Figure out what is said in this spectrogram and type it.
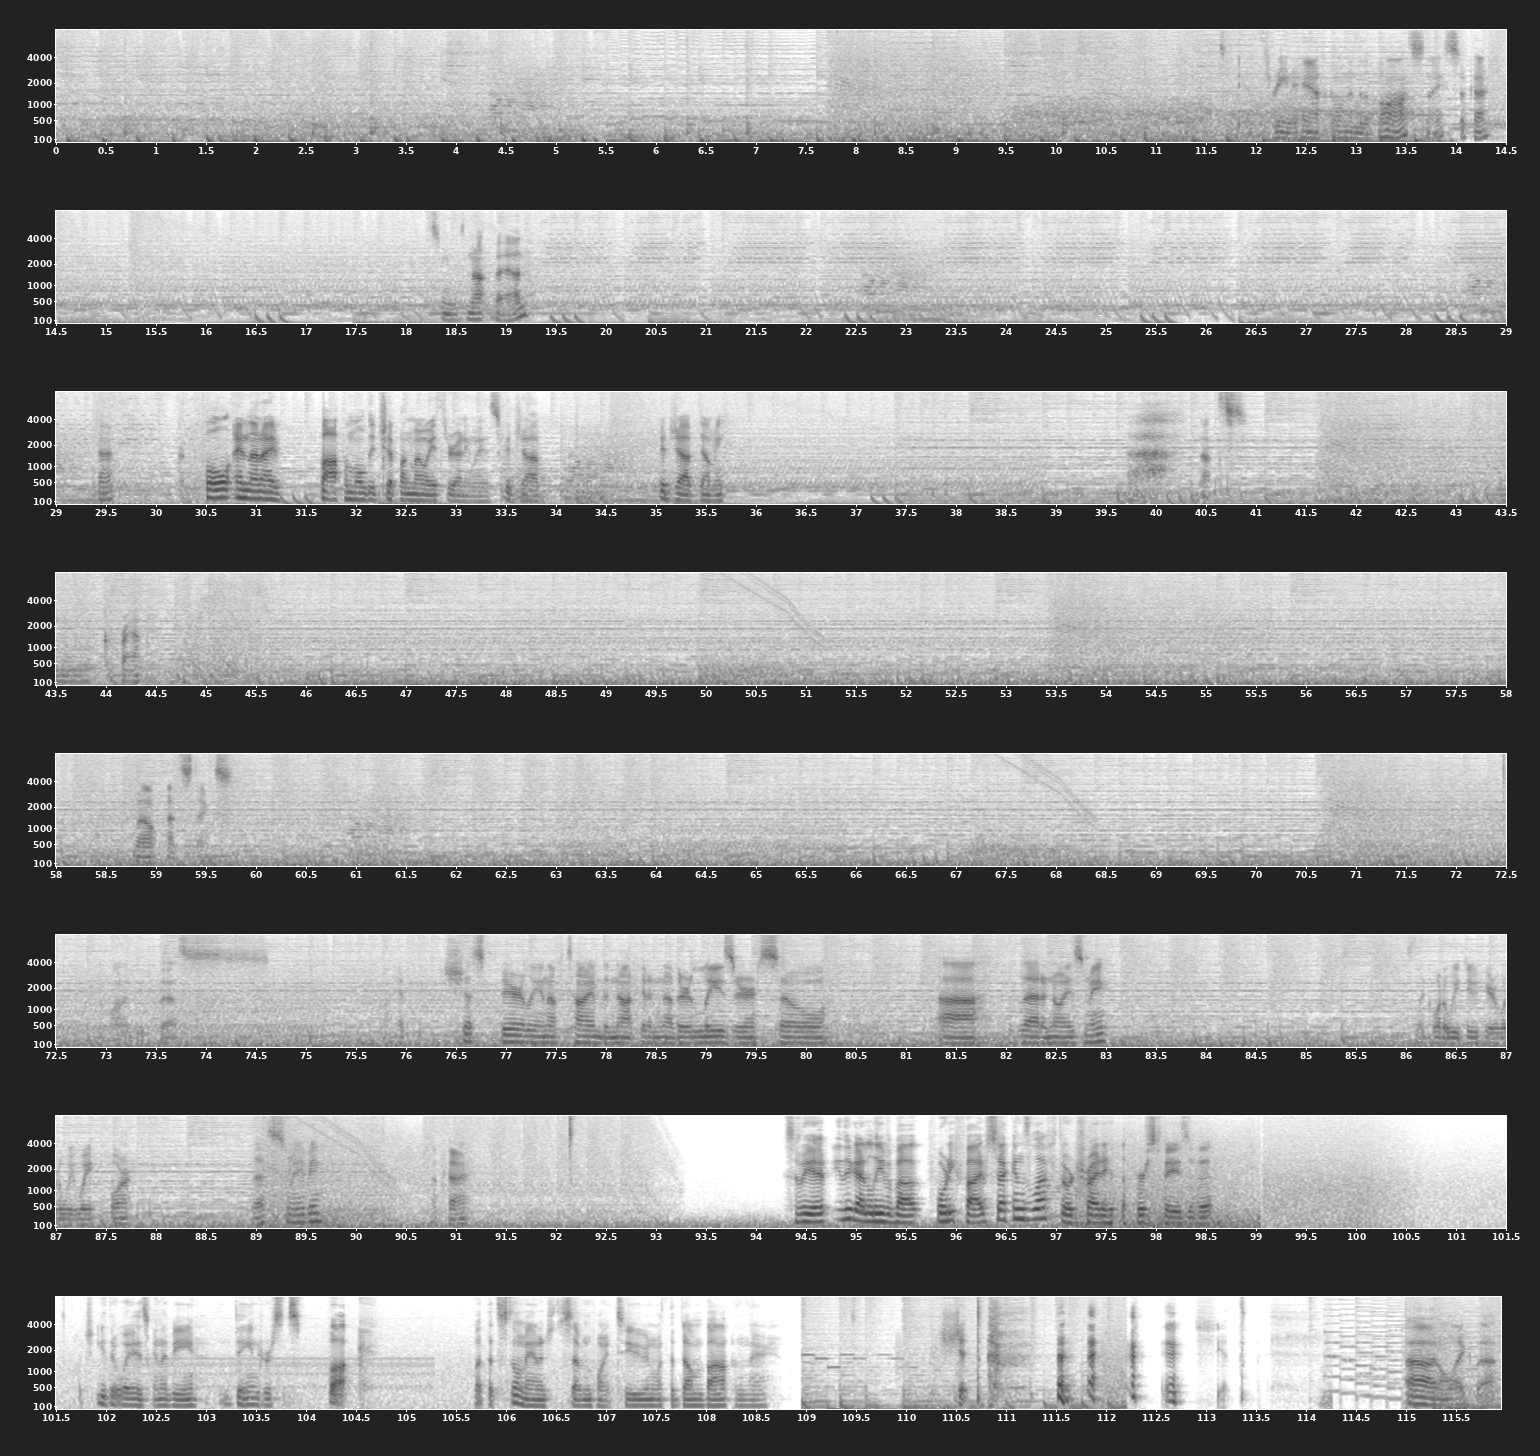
Boss. Nice, okay. Seems not bad. Okay. Full, and then I bop a moldy chip on my way through anyways. Good job. Good job, dummy. Just barely enough time to not hit another laser, so uh, that annoys me. It's like, what do we do here? What are we waiting for? This, maybe? Okay. So we either got to leave about 45 seconds left or try to hit the first phase of it. Which either way is going to be dangerous as fuck. But still managed to 7.2 and with the dumb bop in there. Shit. Shit. Uh, I don't like that.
